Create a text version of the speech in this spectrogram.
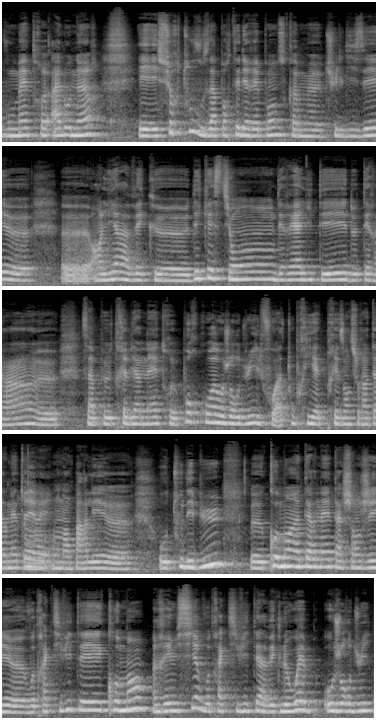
vous mettre à l'honneur et surtout vous apporter des réponses, comme tu le disais, euh, euh, en lien avec euh, des questions, des réalités de terrain. Euh, ça peut très bien être pourquoi aujourd'hui il faut à tout prix être présent sur Internet. On, Eh oui. on en parlait euh, au tout début. Euh, comment Internet a changé euh, votre activité, comment réussir votre activité avec le web aujourd'hui?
